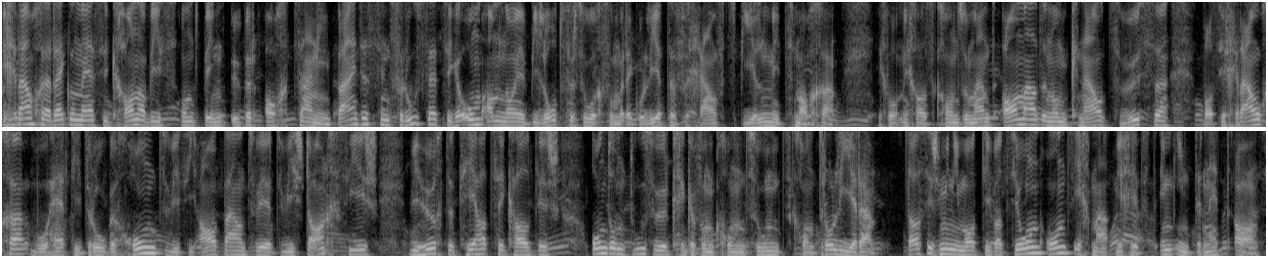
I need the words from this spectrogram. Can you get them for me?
Ich rauche regelmäßig Cannabis und bin über 18. Beides sind Voraussetzungen, um am neuen Pilotversuch vom regulierten Verkauf zu Biel mitzumachen. Ich will mich als Konsument anmelden, um genau zu wissen, was ich rauche, woher die Droge kommt, wie sie angebaut wird, wie stark sie ist, wie hoch der THC-Gehalt ist und um die Auswirkungen vom Konsum zu kontrollieren. Das ist meine Motivation und ich melde mich jetzt im Internet an.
